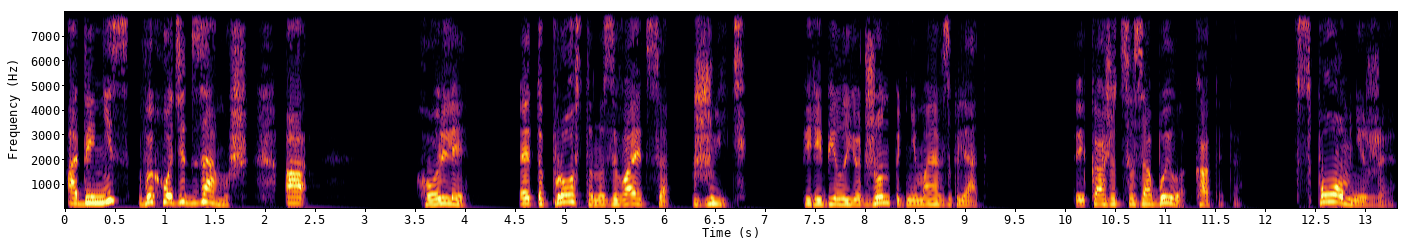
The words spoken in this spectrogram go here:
а Денис выходит замуж, а...» «Холли, это просто называется жить», — перебил ее Джон, поднимая взгляд. «Ты, кажется, забыла, как это. Вспомни же.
